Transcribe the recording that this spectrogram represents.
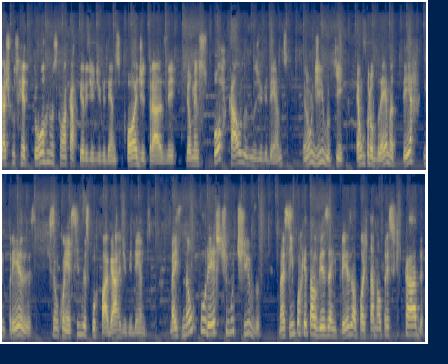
porque acho que os retornos com a carteira de dividendos pode trazer, pelo menos por causa dos dividendos. Eu não digo que é um problema ter empresas que são conhecidas por pagar dividendos, mas não por este motivo, mas sim porque talvez a empresa pode estar mal precificada,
